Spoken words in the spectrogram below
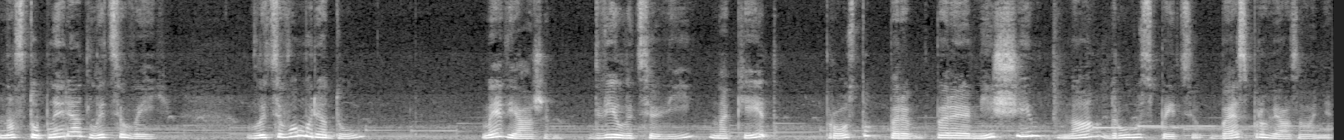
Наступний ряд лицьовий. В лицьовому ряду ми в'яжемо дві лицьові, накид, просто переміщуємо на другу спицю без пров'язування.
